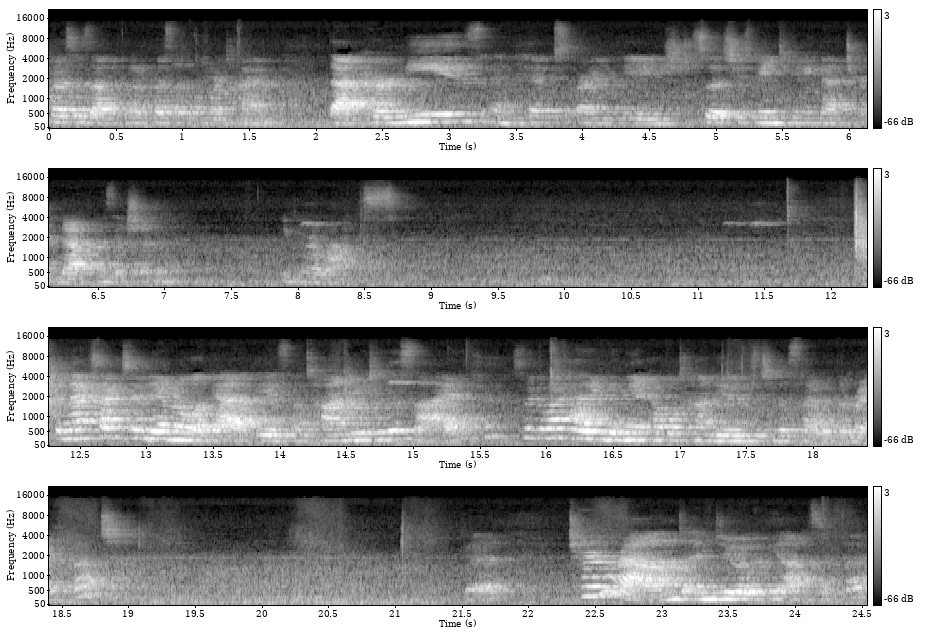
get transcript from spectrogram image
presses up, I'm to press up one more time, that her knees and hips are engaged so that she's maintaining that turned out position. You can relax. The next activity I'm going to look at is a tendu to the side. So go ahead and give me a couple tendus to the side with the right foot. Good. Turn around and do it with the opposite foot,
